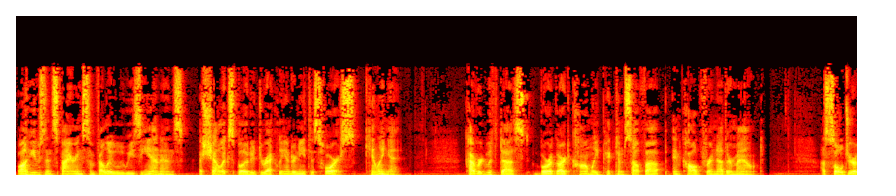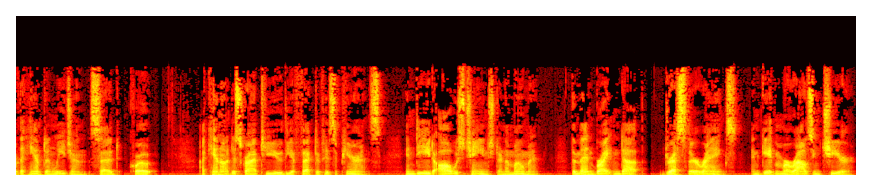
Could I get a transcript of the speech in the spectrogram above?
While he was inspiring some fellow Louisianans, a shell exploded directly underneath his horse, killing it. Covered with dust, Beauregard calmly picked himself up and called for another mount. a soldier of the Hampton Legion said, quote, I cannot describe to you the effect of his appearance. Indeed, all was changed in a moment. The men brightened up, dressed their ranks, and gave him a rousing cheer.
